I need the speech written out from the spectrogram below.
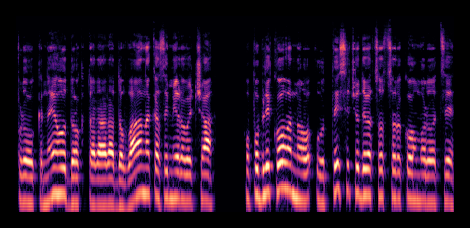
про книгу доктора Радована Казиміровича, опубліковану у 1940 році,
